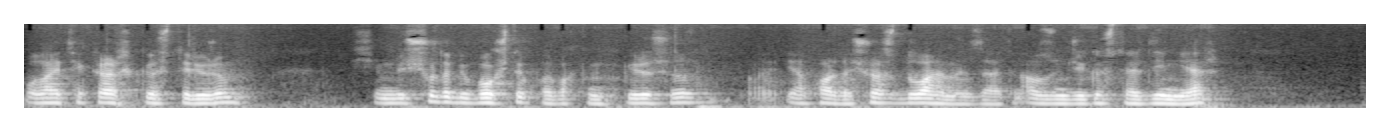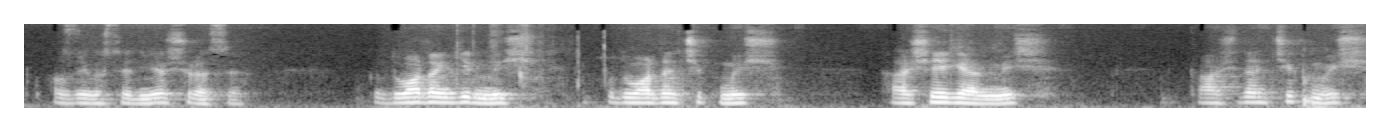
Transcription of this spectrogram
Olayı tekrar gösteriyorum. Şimdi şurada bir boşluk var. Bakın görüyorsunuz. Yapar da şurası duvar hemen zaten. Az önce gösterdiğim yer. Az önce gösterdiğim yer şurası. Duvardan girmiş. Bu duvardan çıkmış. Karşıya gelmiş. Karşıdan çıkmış.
